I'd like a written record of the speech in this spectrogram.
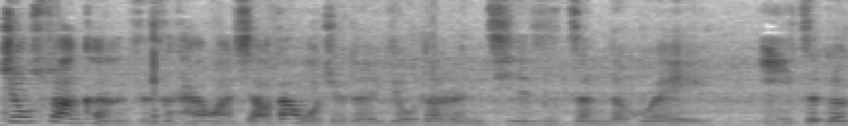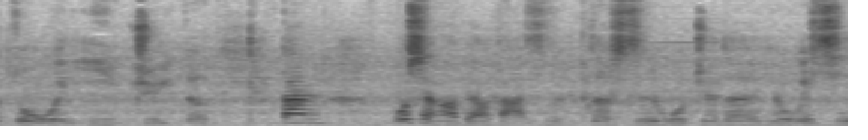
就算可能只是开玩笑，但我觉得有的人其实是真的会以这个作为依据的。但我想要表达是的是，我觉得有一些。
